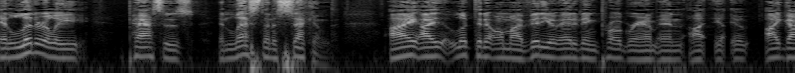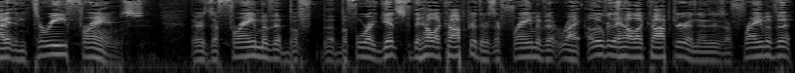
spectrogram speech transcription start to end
it literally passes in less than a second. I, I looked at it on my video editing program and I, I got it in three frames. There's a frame of it bef- before it gets to the helicopter, there's a frame of it right over the helicopter, and then there's a frame of it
